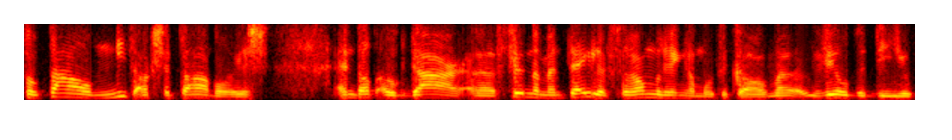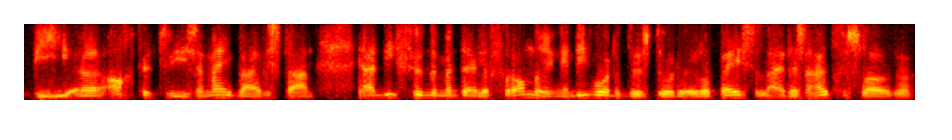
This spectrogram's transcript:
totaal niet acceptabel is. En dat ook daar fundamentele veranderingen moeten komen, wil de DUP achter Theresa May blijven staan. Ja, die fundamentele veranderingen die worden dus door de Europese leiders uitgesloten.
